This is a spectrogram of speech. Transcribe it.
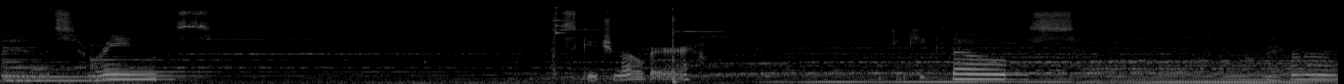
boots, rings. Scooch them over. You can keep those. Mhm.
